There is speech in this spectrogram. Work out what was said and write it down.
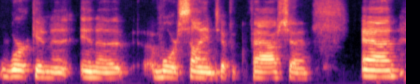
work in a, in a more scientific fashion. And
